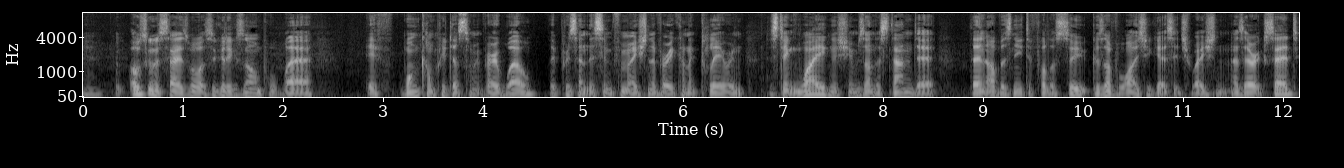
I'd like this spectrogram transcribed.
Yeah. I was going to say as well, it's a good example where if one company does something very well, they present this information in a very kind of clear and distinct way, and consumers understand it, then others need to follow suit because otherwise you get a situation, as Erik said,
